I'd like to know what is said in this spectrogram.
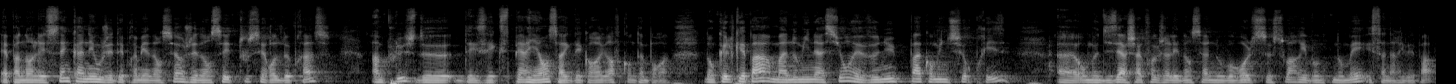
Et pendant les cinq années où j'étais premier danseur, j'ai dansé tous ces rôles de prince en plus de, des expériences avec des chorégraphes contemporains. Donc quelque part, ma nomination est venue pas comme une surprise. Euh, on me disait à chaque fois que j'allais danser un nouveau rôle, ce soir ils vont te nommer, et ça n'arrivait pas.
